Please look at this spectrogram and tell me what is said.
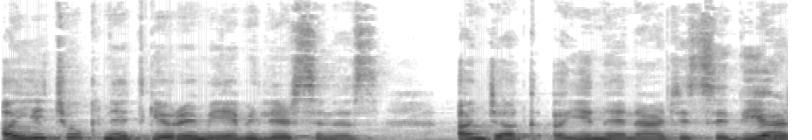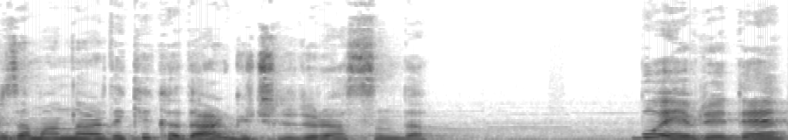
ayı çok net göremeyebilirsiniz. Ancak ayın enerjisi diğer zamanlardaki kadar güçlüdür aslında. Bu evrede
